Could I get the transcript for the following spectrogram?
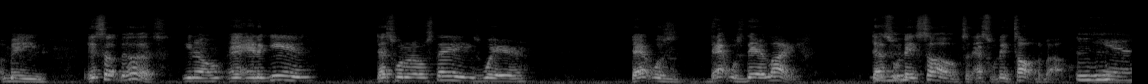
I mean, it's up to us, you know. And, and again, that's one of those things where that was that was their life. That's what Mhm. they saw, so that's what they talked about. hmm Yeah.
